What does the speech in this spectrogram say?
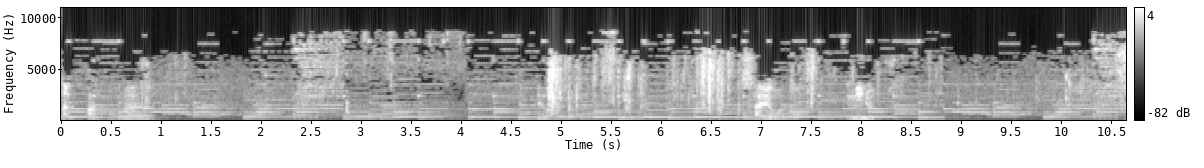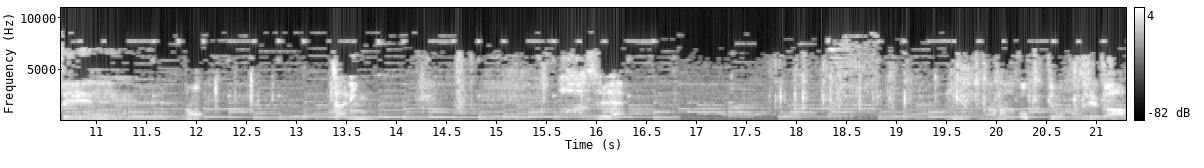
はい、あの、では、最後のミルク。せーの、ダリン。外れ。ミルク7箱食っても外れか。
